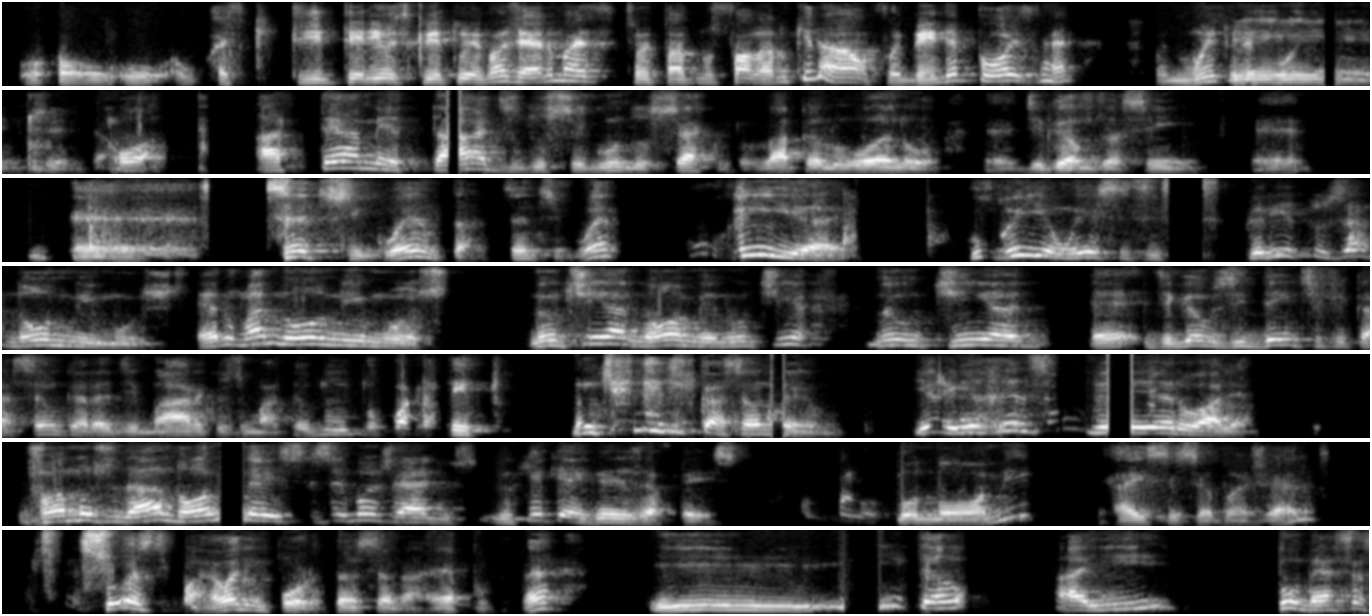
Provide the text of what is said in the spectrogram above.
o, que teriam escrito o evangelho, mas o senhor está nos falando que não, foi bem depois, né? Foi muito sim, depois. Sim. Ó, até a metade do segundo século, lá pelo ano, é, digamos assim, é, é, 150, 150, corria, corriam esses escritos anônimos, eram anônimos, não tinha nome, não tinha, não tinha é, digamos, identificação que era de Marcos, de Mateus, do, do quarteto, não tinha identificação nenhuma. E aí resolveram, olha, vamos dar nome a esses evangelhos. E o que, que a igreja fez? colocou nome a esses evangelhos, as pessoas de maior importância na época, né? E então aí começa,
